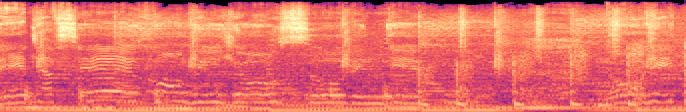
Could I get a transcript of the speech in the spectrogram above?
Ведь для всех он ее сувенир. Но ведь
